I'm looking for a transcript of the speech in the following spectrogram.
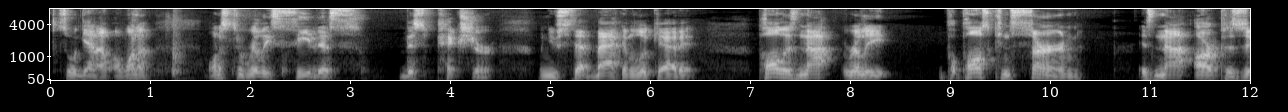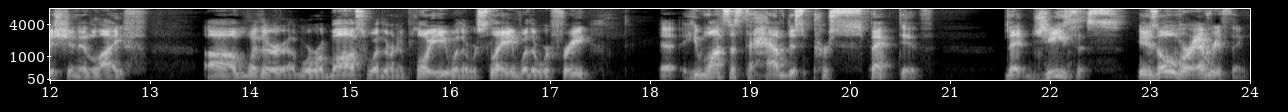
So again, I, I want to want us to really see this this picture when you step back and look at it. Paul is not really Paul's concern is not our position in life, um, whether we're a boss, whether an employee, whether we're slave, whether we're free. Uh, he wants us to have this perspective that Jesus is over everything.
